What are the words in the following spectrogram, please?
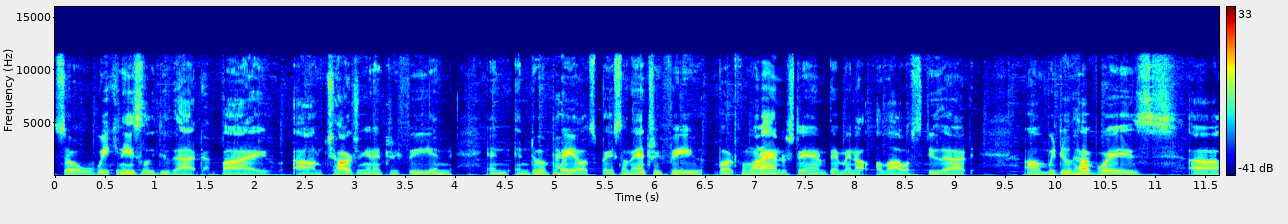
So we can easily do that by um, charging an entry fee and, and, and doing payouts based on the entry fee. But from what I understand they may not allow us to do that um, we do have ways uh,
